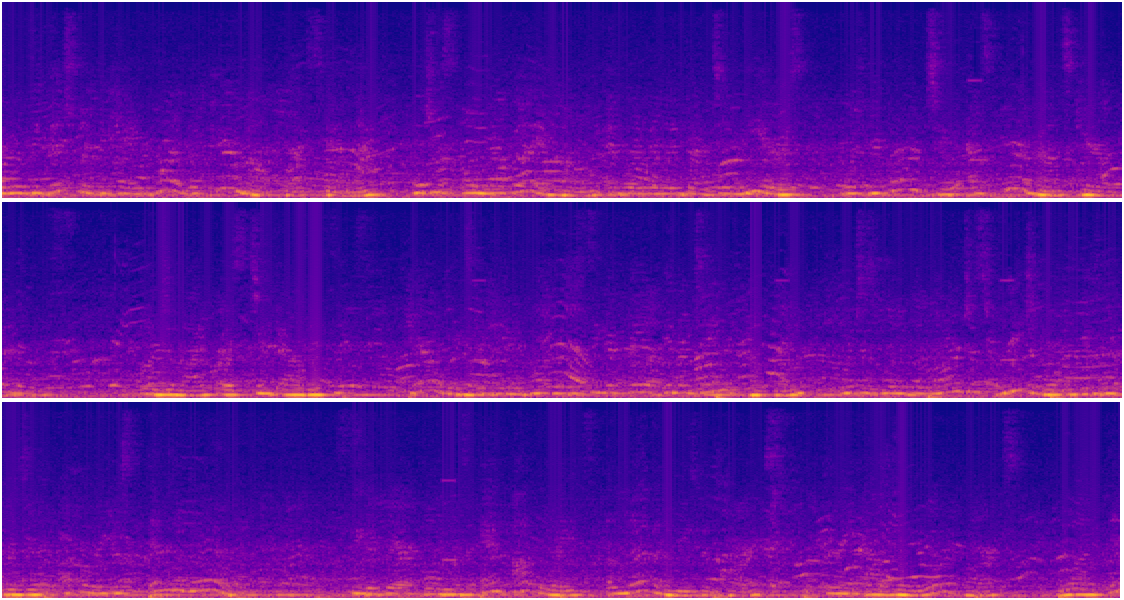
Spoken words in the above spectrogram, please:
There eventually became part of the Paramount Parks family, which was owned by Viacom and for nearly 13 years was referred to as Paramount's Carowinds. On July 1st, 2006, Carowinds became a part of the Sea of Entertainment Company, which is one of the largest regional amusement resort operators in the world. Cedar Fair owns and operates 11 amusement parks, 3 outdoor water parks, 1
